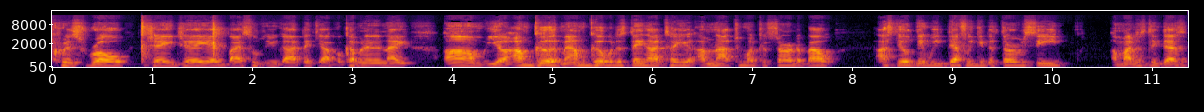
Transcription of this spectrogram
Chris Rowe, JJ, everybody, salute to you guys. Thank y'all for coming in tonight. Um, you know, I'm good, man. I'm good with this thing. I tell you, I'm not too much concerned about. I still think we definitely get the third seed. Um, I just think that's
